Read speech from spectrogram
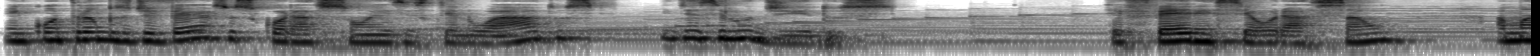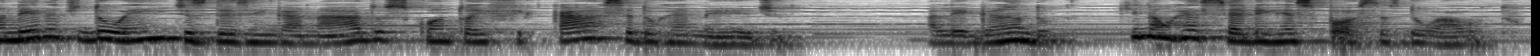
encontramos diversos corações extenuados e desiludidos. Referem-se à oração à maneira de doentes desenganados quanto à eficácia do remédio, alegando que não recebem respostas do alto.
